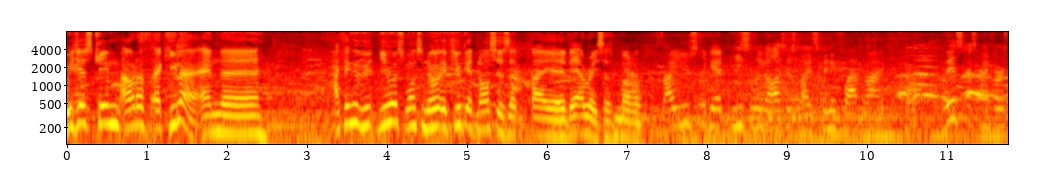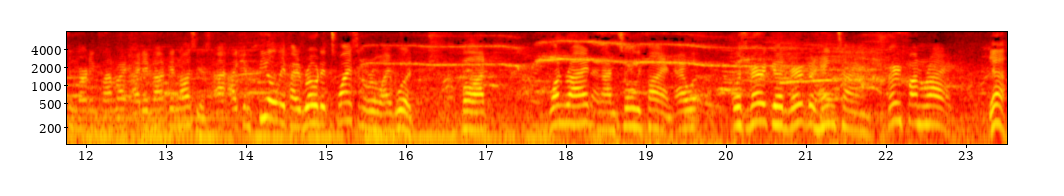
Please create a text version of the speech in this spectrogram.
We just came out of Aquila, and uh, I think the viewers want to know if you get nauseous by uh, the air racer model. So I usually get easily nauseous by spinning flat ride. This, as my first inverting flat ride, I did not get nauseous. I, I can feel if I rode it twice in a row, I would. But one ride and I'm totally fine. I it was very good, very good hang time, very fun ride. Yeah.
